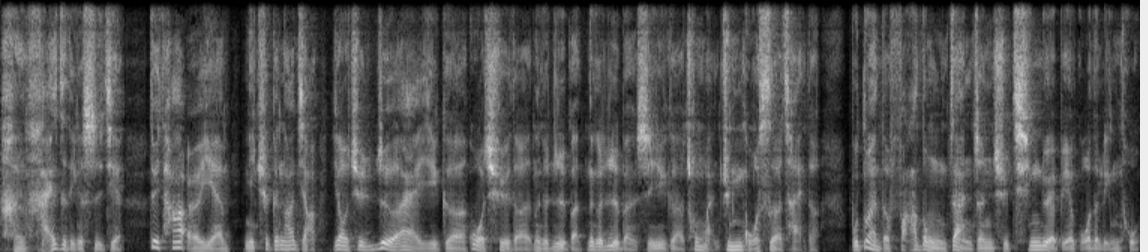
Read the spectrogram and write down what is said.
很孩子的一个世界。对他而言，你去跟他讲要去热爱一个过去的那个日本，那个日本是一个充满军国色彩的。不断的发动战争去侵略别国的领土，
